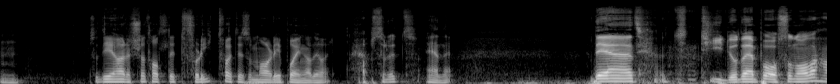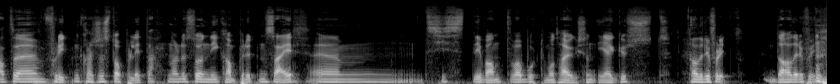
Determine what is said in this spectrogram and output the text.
Mm. Så de har rett og slett hatt litt flyt, faktisk, som har de poengene de har. absolutt. Enig. Det tyder jo det på også nå, da, at eh, flyten kanskje stopper litt. da Når det står ni kamper uten seier. Um, sist de vant, var borte mot Haugesund i august. Da hadde de flytt. Da hadde de flytt.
